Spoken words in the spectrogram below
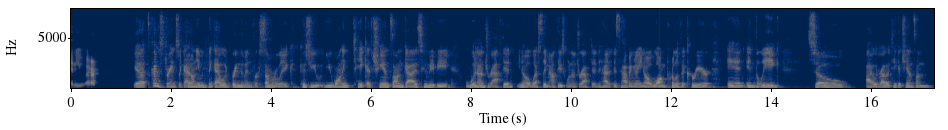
anywhere. Yeah, it's kind of strange. Like I don't even think I would bring them in for summer league because you you want to take a chance on guys who maybe went undrafted. You know, Wesley Matthews went undrafted and had is having a you know a long prolific career in in the league. So I would rather take a chance on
